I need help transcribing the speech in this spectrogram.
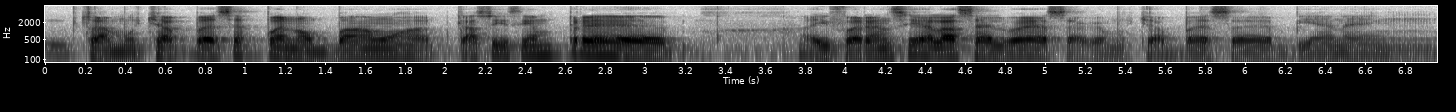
o sea, muchas veces pues nos vamos, a, casi siempre, a diferencia de la cerveza, que muchas veces vienen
